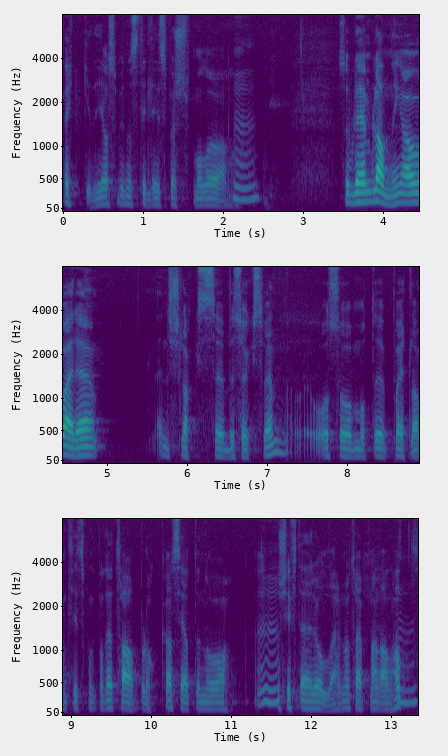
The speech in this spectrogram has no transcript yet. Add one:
vekke de og så begynne å stille de spørsmål. Og... Mm. Så det ble en blanding av å være en slags eh, besøksvenn, og så måtte på et eller annet tidspunkt måtte jeg ta opp blokka og si at nå, Mm. nå skifter jeg rolle her. Nå tar jeg på meg en annen hatt.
